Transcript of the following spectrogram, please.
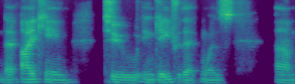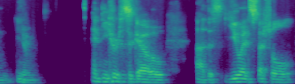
that I came to engage with it was, um, you know, 10 years ago, uh, this UN Special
